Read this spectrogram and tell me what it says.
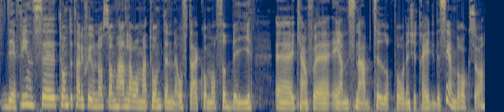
det finns eh, tomtetraditioner som handlar om att tomten ofta kommer förbi eh, kanske en snabb tur på den 23 december också.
